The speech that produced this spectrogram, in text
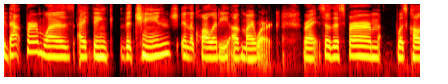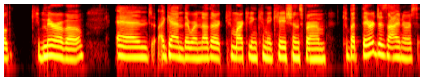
that firm was, I think, the change in the quality of my work, right? So this firm was called Miraveau and again, there were another marketing communications firm, but their designers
